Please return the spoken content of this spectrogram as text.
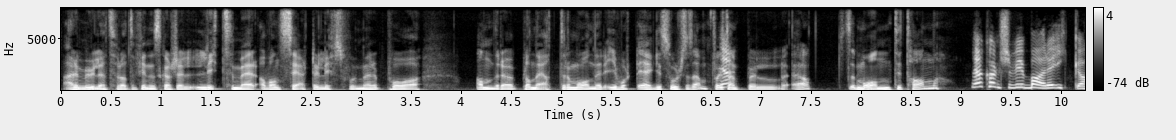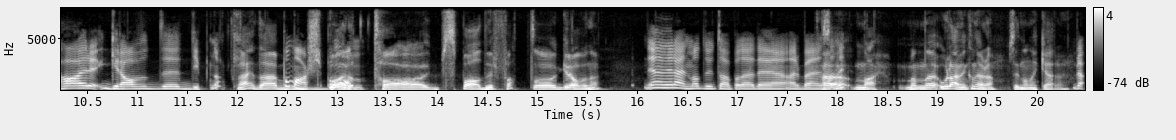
Er det mulighet for at det finnes kanskje litt mer avanserte livsformer på andre planeter og måner i vårt eget solsystem? For Ja. ja, månen Titan. da. Ja, kanskje vi bare ikke har gravd eh, dypt nok. Nei, det er På Mars, på bare å ta spader fatt og grave ned. Jeg regner med at du tar på deg det arbeidet, Eh, nei, men eh, Ole Eivind kan gjøre det, siden han ikke er her. Bra.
